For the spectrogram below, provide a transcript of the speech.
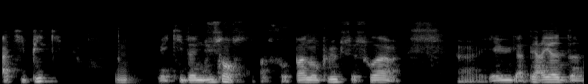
atypiques, mmh. mais qui donnent du sens. Il ne faut pas non plus que ce soit. il y a eu la période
